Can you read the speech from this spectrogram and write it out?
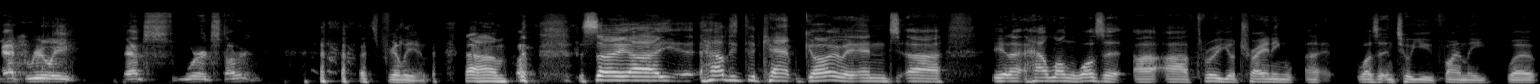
that's really that's where it started. That's brilliant. Um, so, uh, how did the camp go, and uh, you know, how long was it uh, uh, through your training? Uh, was it until you finally were,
